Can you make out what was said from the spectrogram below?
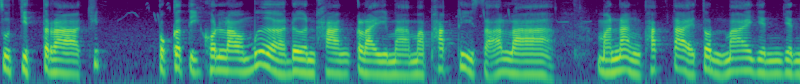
สุจิตราคิด ปกติคนเราเมื่อเดินทางไกลมามาพักที่ศาลา มานั่งพักใต้ต้นไม้เย็นเย็น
